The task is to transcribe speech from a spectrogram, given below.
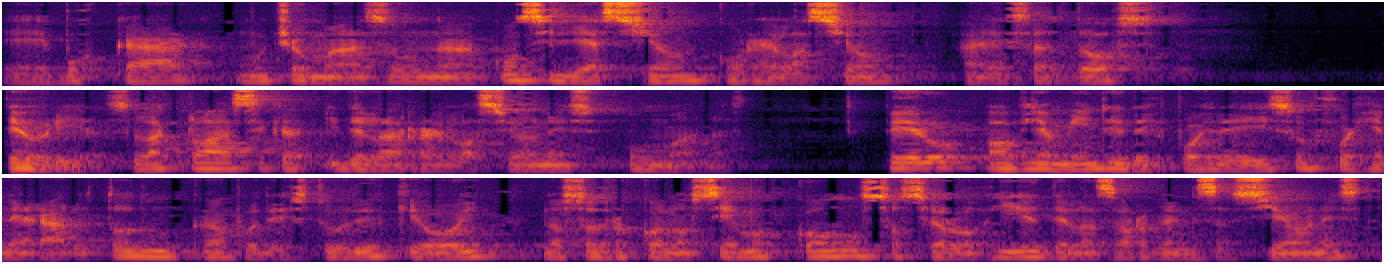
eh, buscar mucho más una conciliación con relación a esas dos teorías, la clásica y de las relaciones humanas. Pero obviamente después de eso fue generado todo un campo de estudio que hoy nosotros conocemos como sociología de las organizaciones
